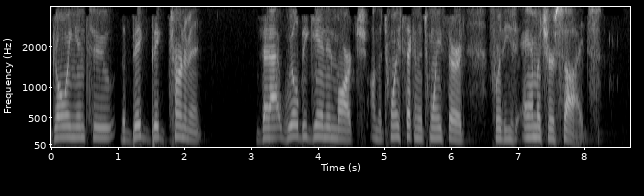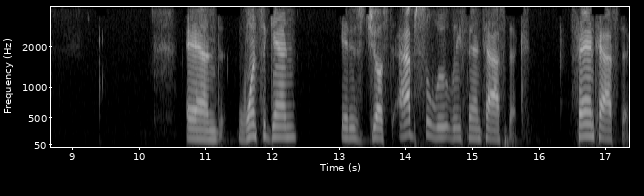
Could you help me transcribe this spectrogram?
going into the big, big tournament that will begin in March on the 22nd and 23rd for these amateur sides. And once again, it is just absolutely fantastic, fantastic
